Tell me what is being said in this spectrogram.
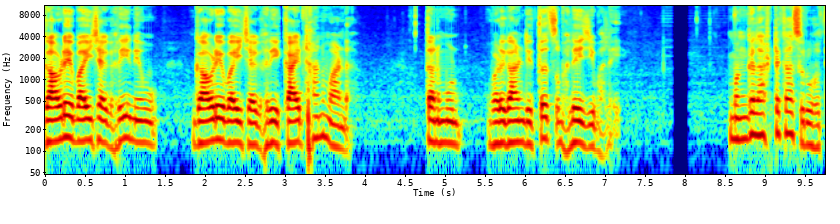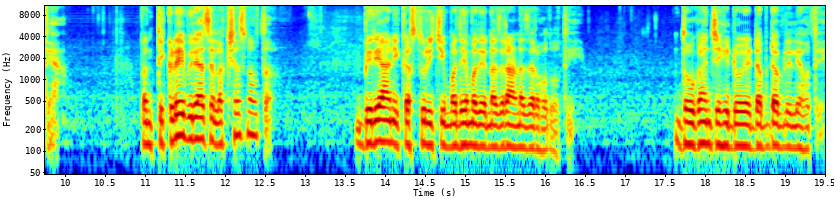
गावडेबाईच्या घरी नेऊ. गावडेबाईच्या घरी काय ठाण मांड? तणमुंड वडगांडीतच भलेजी भले. मंगलाष्टका सुरू होत्या. पण तिकडे बिर्याचं लक्षच नव्हतं. बिर्या आणि कस्तुरीची मध्ये मध्ये नजरानजर होत होती. दोघांचेही डोळे डबडबलेले होते.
